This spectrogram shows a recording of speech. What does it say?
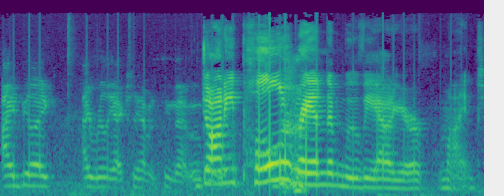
I'd be like, I really actually haven't seen that movie. Donnie, pull a random movie out of your mind.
